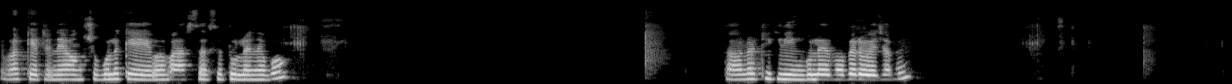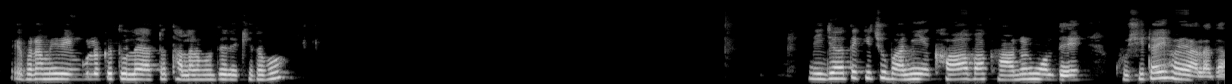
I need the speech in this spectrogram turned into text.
এবার কেটে নেওয়া অংশগুলোকে এভাবে আস্তে আস্তে তুলে নেব। তাহলে ঠিক রিংগুলো এভাবে রয়ে যাবে। এবার আমি রিংগুলোকে তুলে একটা থালার মধ্যে রেখে দেব। নিজে হাতে কিছু বানিয়ে খাওয়া বা খাওয়ানোর মধ্যে খুশিটাই হয় আলাদা।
